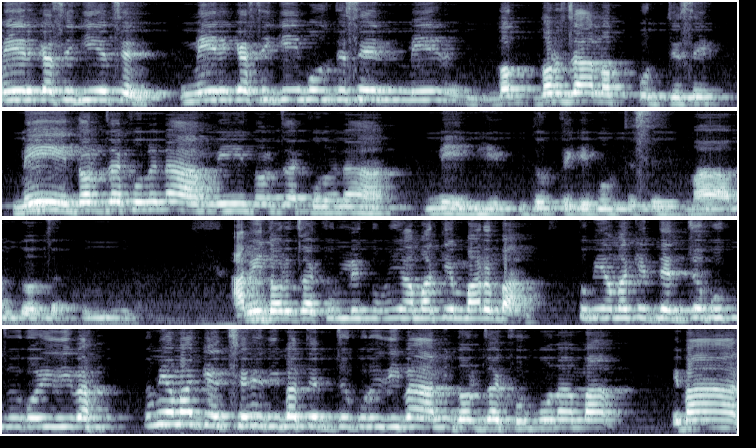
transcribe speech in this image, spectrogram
মেয়ের কাছে গিয়েছেন। মেয়ের কাছে গিয়ে বলতেছেন, মেয়ের দরজা নক করতেছে। মেয়ে, দরজা খুলে না, মেয়ে দরজা খুলে না। মেয়ে ভিতর থেকে বলতেছে, মা, আমি দরজা খুলবো না। আমি দরজা খুললে তুমি আমাকে মারবা, তুমি আমাকে তেজ্য পুত্র করে দিবা, তুমি আমাকে ছেড়ে দিবা তেজ্য করে দিবা, আমি দরজা খুলবো না মা। এবার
